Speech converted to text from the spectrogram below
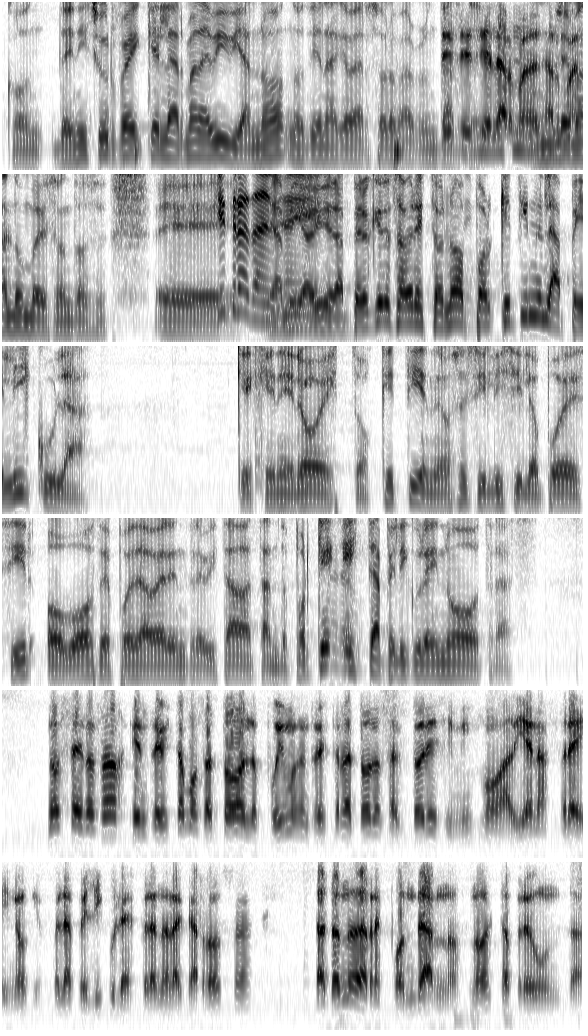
con Denise Urfey, que es la hermana de Vivian, ¿no? No tiene nada que ver, solo para preguntarte. Sí, sí, sí, la hermana, Le hermana. mando un beso, entonces. Eh, ¿Qué tratan, Mi amiga eh? Vivian. Pero quiero saber esto, ¿no? ¿Por qué tiene la película que generó esto? ¿Qué tiene? No sé si Lizzy lo puede decir o vos después de haber entrevistado a tanto. ¿Por qué esta película y no otras? No sé, nosotros entrevistamos a todos, los pudimos entrevistar a todos los actores y mismo a Diana Frey, ¿no? Que fue la película Esperando a la carroza, tratando de respondernos, ¿no? Esta pregunta.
